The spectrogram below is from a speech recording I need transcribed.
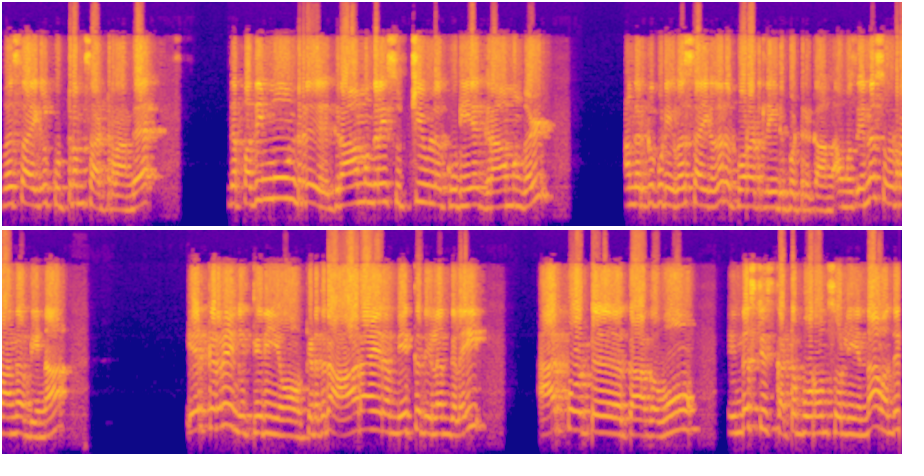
விவசாயிகள் குற்றம் சாட்டுறாங்க. இந்த பதிமூன்று கிராமங்களை சுற்றியுள்ள கூடிய கிராமங்கள் அங்க இருக்கக்கூடிய விவசாயிகள் தான் இந்த போராட்டத்தில் ஈடுபட்டு இருக்காங்க அவங்க என்ன சொல்றாங்க அப்படின்னா ஏற்கனவே எங்களுக்கு தெரியும் கிட்டத்தட்ட ஆறாயிரம் ஏக்கர் நிலங்களை ஏர்போர்ட்டுக்காகவும் இண்டஸ்ட்ரீஸ் கட்ட போறோம்னு சொல்லியும் தான் வந்து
